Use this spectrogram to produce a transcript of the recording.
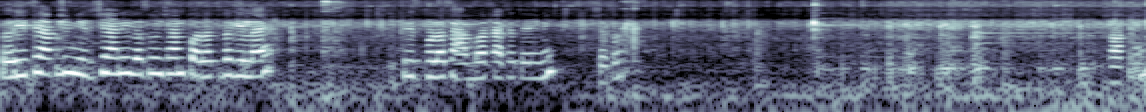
तर इथे आपली मिरची आणि लसूण छान परतलं गेलं आहे. इथेच थोडा सांबार टाकत आहे मी. शकत टाकून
